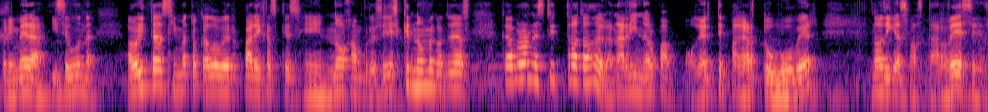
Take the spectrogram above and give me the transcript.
Primera. Y segunda, ahorita sí me ha tocado ver parejas que se enojan porque es que no me contestas, cabrón, estoy tratando de ganar dinero para poderte pagar tu Uber. No digas bastardeces,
